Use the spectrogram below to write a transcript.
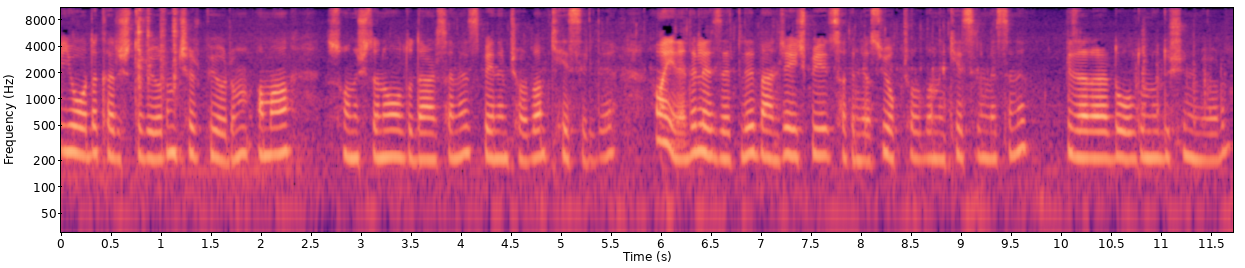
yoğurda karıştırıyorum, çırpıyorum. Ama sonuçta ne oldu derseniz benim çorbam kesildi. Ama yine de lezzetli. Bence hiçbir sakıncası yok çorbanın kesilmesinin. Bir zararda olduğunu düşünmüyorum.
